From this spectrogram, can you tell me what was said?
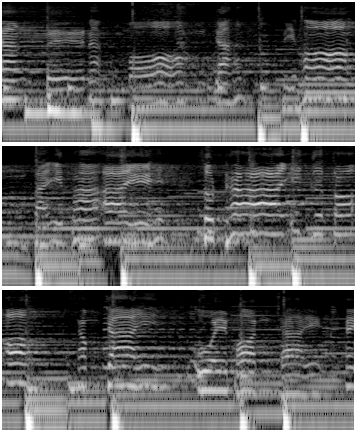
นั่งเดินนั่งมองจากสีห้องใส่ผ้าไอ สุดท้ายคือต้องทำใจ อวยพรชัยให้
